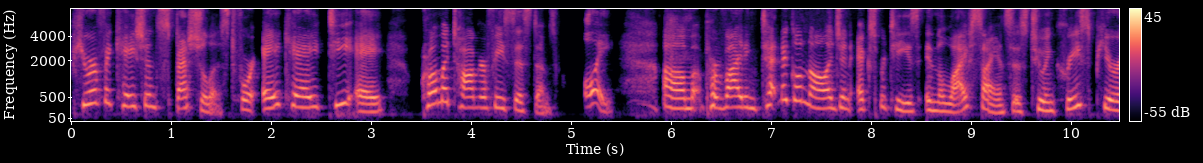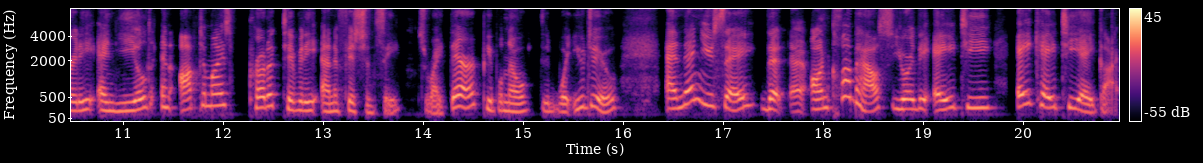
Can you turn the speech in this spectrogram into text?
purification specialist for AKTA chromatography systems Oi. Um, providing technical knowledge and expertise in the life sciences to increase purity and yield and optimize productivity and efficiency. It's right there. People know what you do. And then you say that uh, on Clubhouse, you're the AT, AKTA guy.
